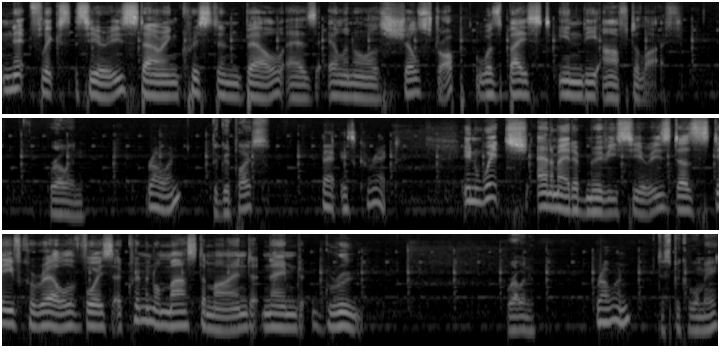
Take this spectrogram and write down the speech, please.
Netflix series starring Kristen Bell as Eleanor Shellstrop was based in the afterlife? Rowan, Rowan, The Good Place. that is correct. In which animated movie series does Steve Carell voice a criminal mastermind named Gru? Rowan, Rowan, Despicable Me.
